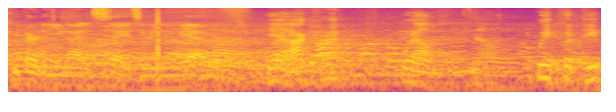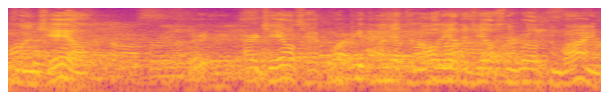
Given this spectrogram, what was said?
Compared to the United States. I mean, we have Yeah, our crime, well, we put people in jail. Our jails have more people in it than all the other jails in the world combined.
